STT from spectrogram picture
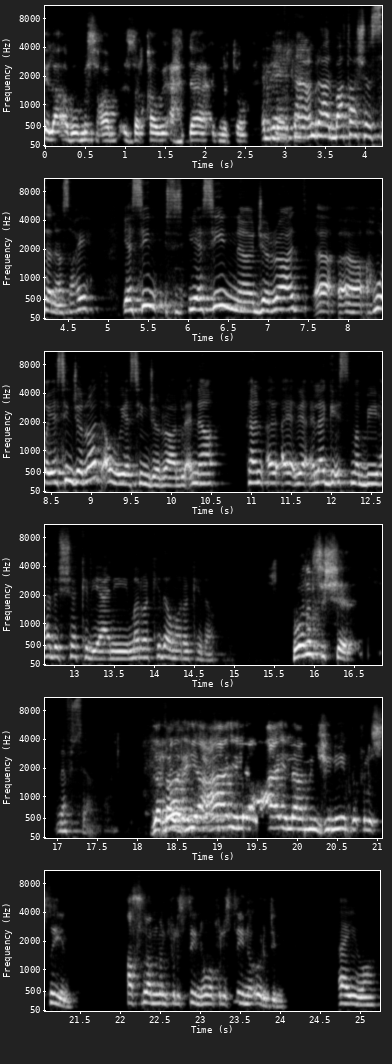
إلى أبو مصعب الزرقاوي أهداء ابنته. كان عمرها 14 سنة صحيح؟ ياسين ياسين جراد هو ياسين جراد أو ياسين جرار؟ لأنه كان ألاقي اسمه بهذا الشكل يعني مرة كذا ومرة كذا. هو نفس الشيء. نفسه جرار هي عائلة عائلة من جنين بفلسطين. أصلا من فلسطين هو فلسطيني أردني. أيوه.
